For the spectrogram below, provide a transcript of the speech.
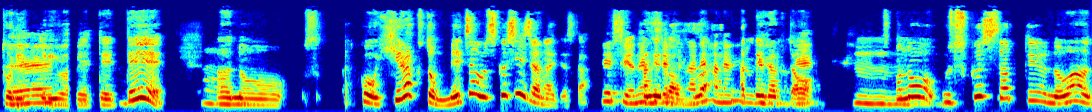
鳥って言われてて、あ。あの、すこう開くとめちゃ美しいじゃないですか。ですよね。羽が羽がね、羽を広げるとその美しさっていうのは、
